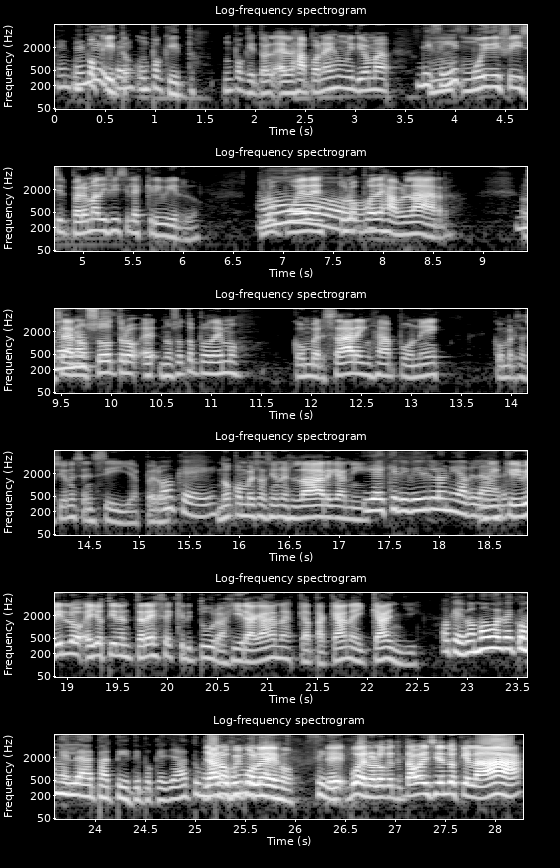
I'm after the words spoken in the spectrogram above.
Un poquito, un poquito, un poquito. El, el japonés es un idioma Difícil. muy difícil, pero es más difícil escribirlo. Tú lo Oh. puedes, tú lo puedes hablar. O sea, nosotros, eh, nosotros podemos conversar en japonés, conversaciones sencillas, pero no conversaciones largas ni, Y escribirlo ni hablar. ni escribirlo. Ellos tienen tres escrituras, hiragana, katakana y kanji. Ok, vamos a volver con el- hepatitis, porque ya tú me Ya nos fuimos lejos. Sí. Eh, bueno, lo que te estaba diciendo es que la A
